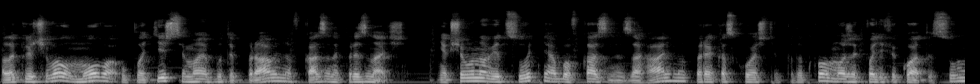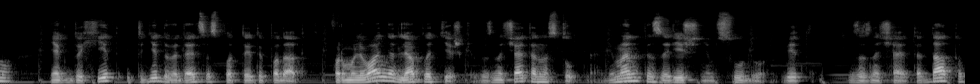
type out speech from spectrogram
Але ключова умова у платіжці має бути правильно вказане призначення. Якщо воно відсутнє або вказане загально переказ коштів, податкова може кваліфікувати суму як дохід, і тоді доведеться сплатити податки. Формулювання для платіжки. Зазначайте наступне: аліменти за рішенням суду від зазначайте дату,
